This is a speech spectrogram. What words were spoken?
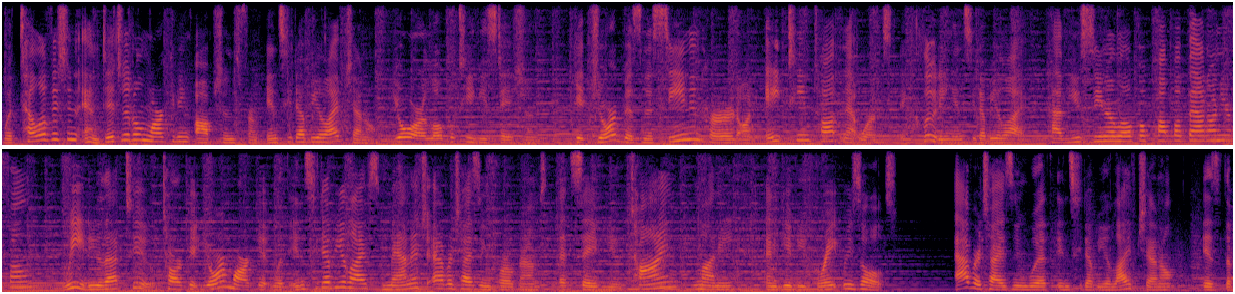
with television and digital marketing options from NCW Life Channel, your local TV station. Get your business seen and heard on 18 top networks, including NCW Life. Have you seen a local pop-up ad on your phone? We do that too. Target your market with NCW Life's managed advertising programs that save you time, money, and give you great results. Advertising with NCW Life Channel is the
